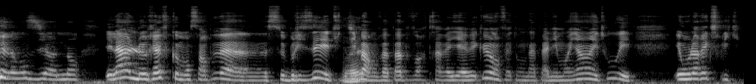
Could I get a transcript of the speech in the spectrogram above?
Et là, on se dit, oh non. Et là, le rêve commence un peu à se briser et tu te dis, bah, on va pas pouvoir travailler avec eux, en fait, on n'a pas les moyens et tout. Et, et on leur explique.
